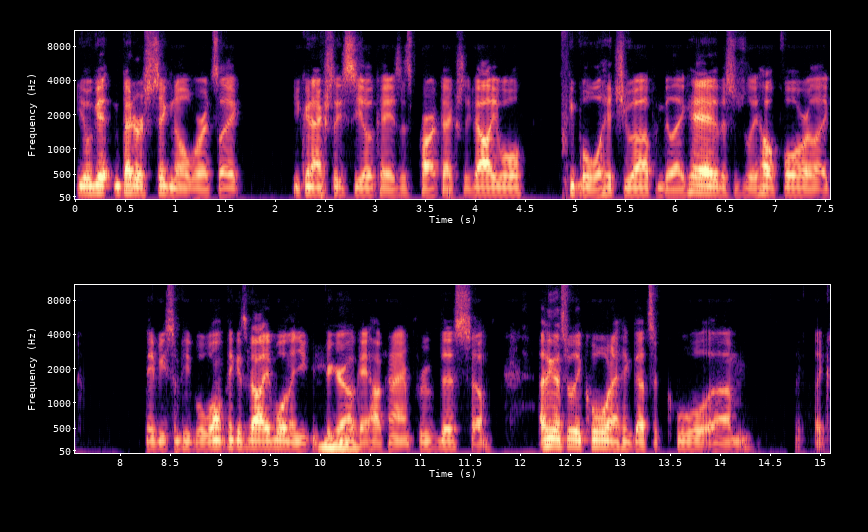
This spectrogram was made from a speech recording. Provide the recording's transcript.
you'll get better signal where it's like you can actually see, okay, is this product actually valuable? People will hit you up and be like, hey, this is really helpful, or like maybe some people won't think it's valuable, and then you can figure mm-hmm. out, okay, how can I improve this? So I think that's really cool, and I think that's a cool um like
